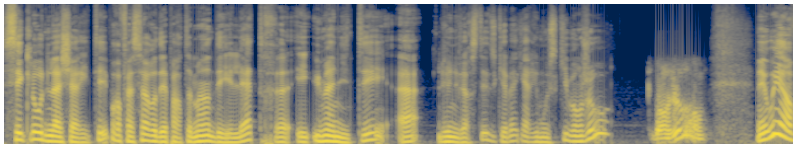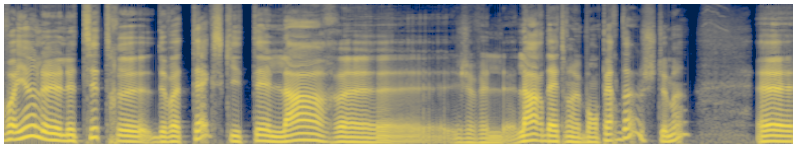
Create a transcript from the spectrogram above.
C'est Claude Lacharité, professeur au département des lettres et humanités à l'Université du Québec à Rimouski. Bonjour. Bonjour. Mais oui, en voyant le, le titre euh, de votre texte qui était l'art, euh, je vais le- l'art d'être un bon perdant, justement, euh,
